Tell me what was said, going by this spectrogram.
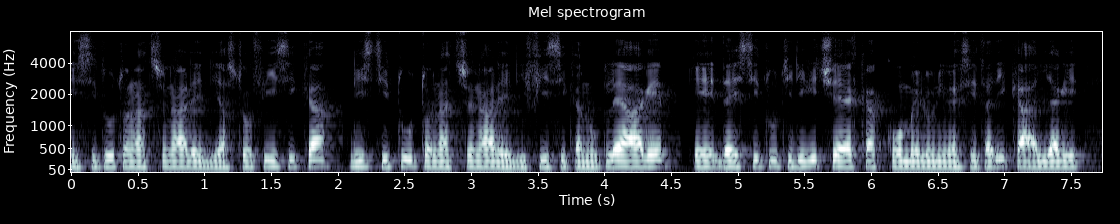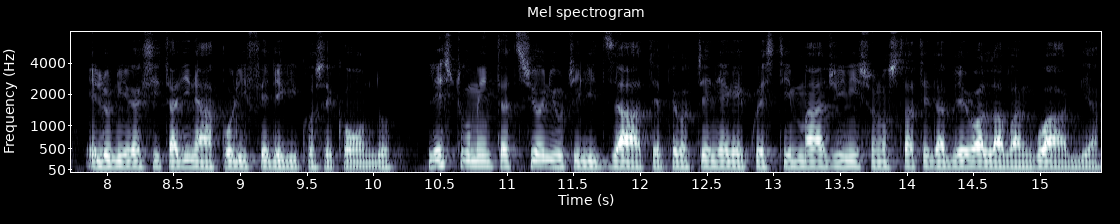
l'Istituto Nazionale di Astrofisica, l'Istituto Nazionale di Fisica Nucleare e da istituti di ricerca come l'Università di Cagliari e l'Università di Napoli Federico II. Le strumentazioni utilizzate per ottenere queste immagini sono state davvero all'avanguardia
